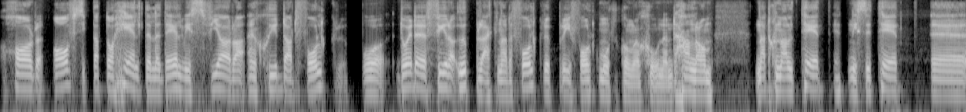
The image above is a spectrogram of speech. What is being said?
har avsikt att då helt eller delvis förgöra en skyddad folkgrupp. Och då är det fyra uppräknade folkgrupper i folkmordskonventionen. Det handlar om nationalitet, etnicitet, eh,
